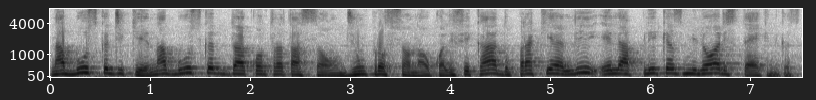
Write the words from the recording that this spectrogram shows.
Na busca de quê? Na busca da contratação de um profissional qualificado para que ali ele aplique as melhores técnicas.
